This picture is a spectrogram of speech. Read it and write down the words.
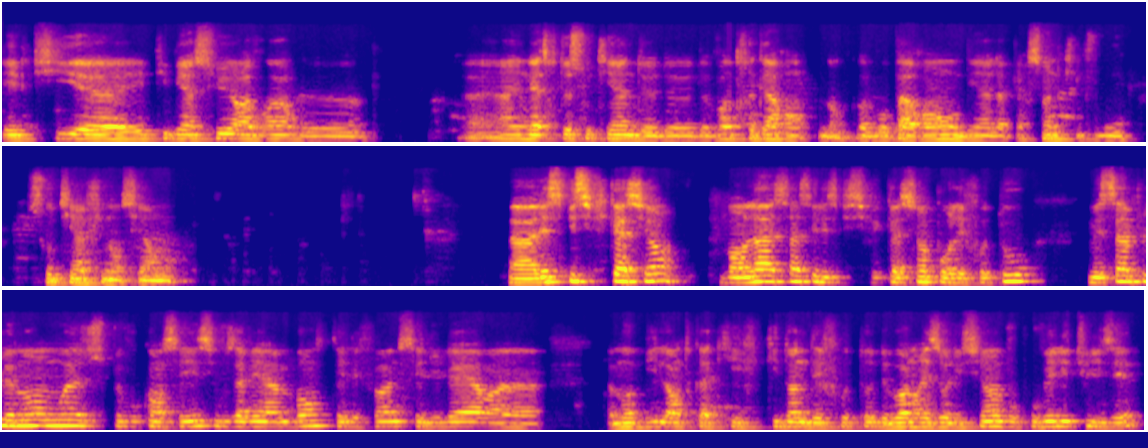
et puis, euh, et puis bien sûr, avoir le, euh, une lettre de soutien de, de, votre garant, donc vos parents ou bien la personne qui vous soutient financièrement. Euh, les spécifications, bon là, ça c'est les spécifications pour les photos, mais simplement, moi, je peux vous conseiller, si vous avez un bon téléphone cellulaire, mobile en tout cas, qui, qui, donne des photos de bonne résolution, vous pouvez l'utiliser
